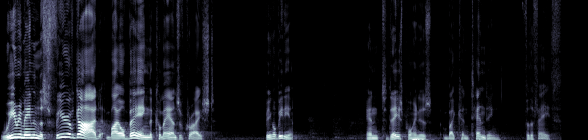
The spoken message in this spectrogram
We remain in the sphere of God by obeying the commands of Christ, being obedient. And today's point is by contending for the faith,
